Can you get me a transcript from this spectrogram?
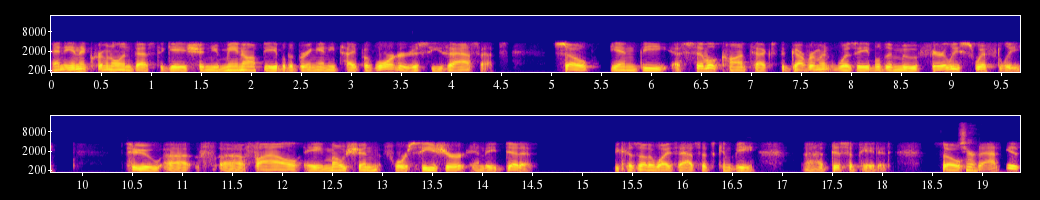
and in a criminal investigation, you may not be able to bring any type of order to seize assets. So, in the uh, civil context, the government was able to move fairly swiftly to uh, f- uh, file a motion for seizure, and they did it because otherwise assets can be uh, dissipated. So sure. that is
